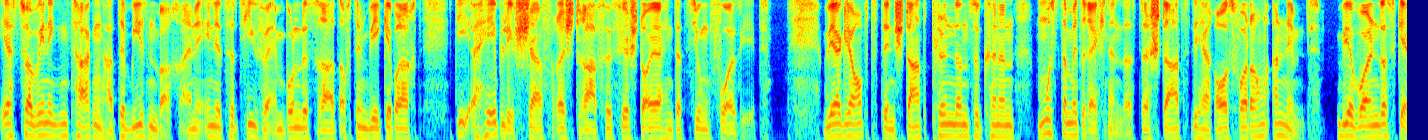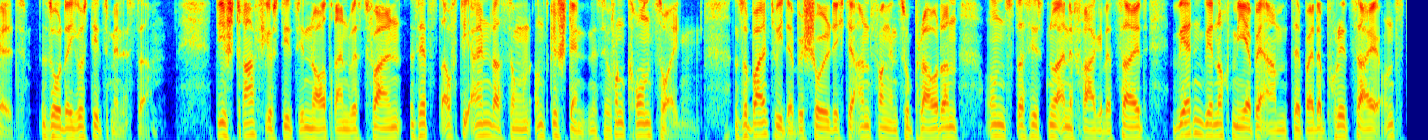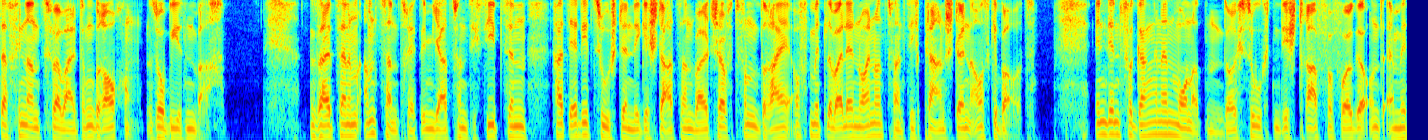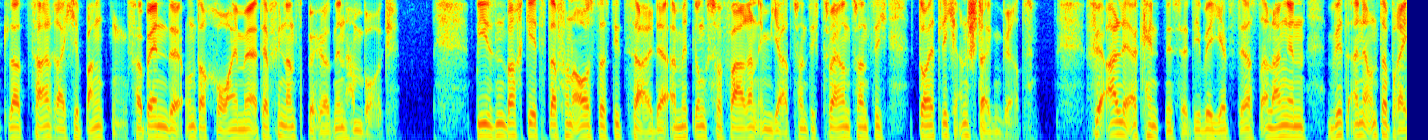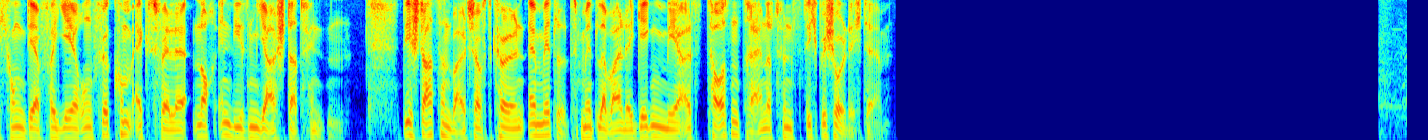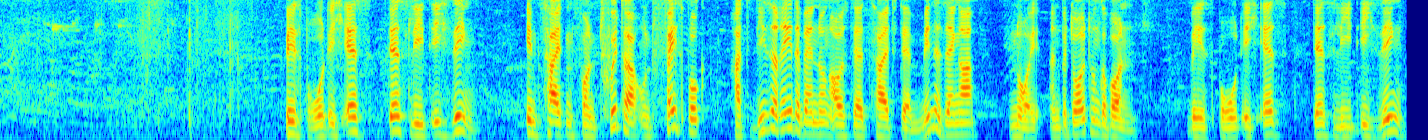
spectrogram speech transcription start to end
Erst vor wenigen Tagen hatte Biesenbach eine Initiative im Bundesrat auf den Weg gebracht, die erheblich schärfere Strafe für Steuerhinterziehung vorsieht. Wer glaubt, den Staat plündern zu können, muss damit rechnen, dass der Staat die Herausforderung annimmt. Wir wollen das Geld, so der Justizminister. Die Strafjustiz in Nordrhein-Westfalen setzt auf die Einlassungen und Geständnisse von Kronzeugen. Sobald wieder Beschuldigte anfangen zu plaudern, und das ist nur eine Frage der Zeit, werden wir noch mehr Beamte bei der Polizei und der Finanzverwaltung brauchen, so Biesenbach. Seit seinem Amtsantritt im Jahr 2017 hat er die zuständige Staatsanwaltschaft von drei auf mittlerweile 29 Planstellen ausgebaut. In den vergangenen Monaten durchsuchten die Strafverfolger und Ermittler zahlreiche Banken, Verbände und auch Räume der Finanzbehörden in Hamburg. Biesenbach geht davon aus, dass die Zahl der Ermittlungsverfahren im Jahr 2022 deutlich ansteigen wird. Für alle Erkenntnisse, die wir jetzt erst erlangen, wird eine Unterbrechung der Verjährung für Cum-Ex-Fälle noch in diesem Jahr stattfinden. Die Staatsanwaltschaft Köln ermittelt mittlerweile gegen mehr als 1350 Beschuldigte. Bis Brot ich ess, das Lied ich sing. In Zeiten von Twitter und Facebook hat diese Redewendung aus der Zeit der Minnesänger neu an Bedeutung gewonnen. Wes Brot ich ess, des Lied ich sing,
